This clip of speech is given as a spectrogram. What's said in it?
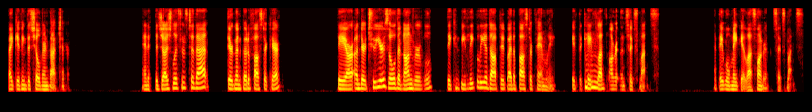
by giving the children back to her. And if the judge listens to that, they're going to go to foster care. They are under two years old and nonverbal. They can be legally adopted by the foster family if the case Mhm. lasts longer than six months. And they will make it last longer than six months.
